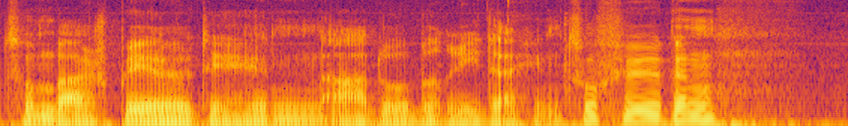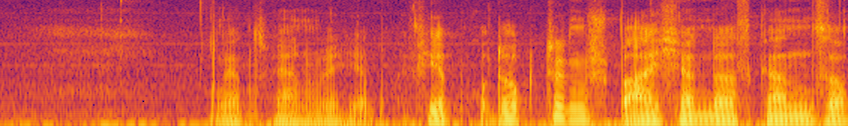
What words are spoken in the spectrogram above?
zum Beispiel den Adobe Reader hinzufügen. Jetzt wären wir hier bei vier Produkten, speichern das Ganze.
